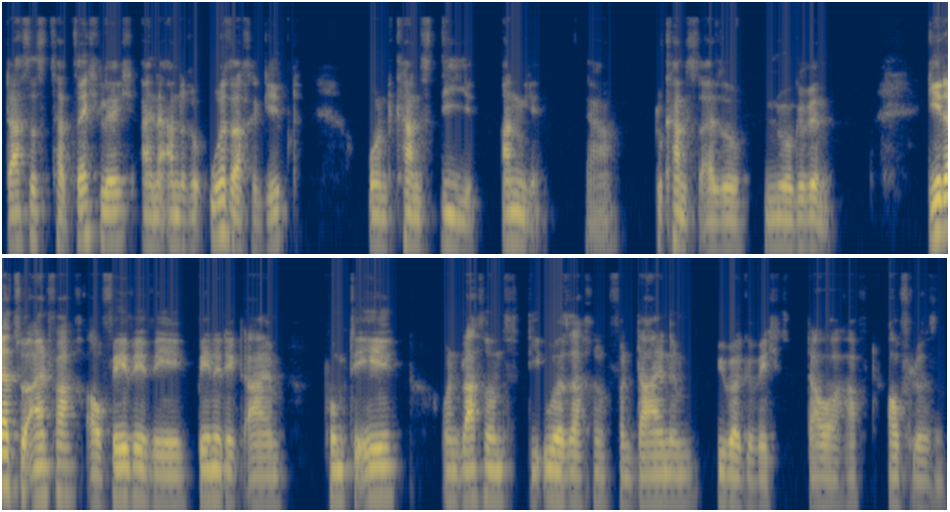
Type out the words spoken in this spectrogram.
dass es tatsächlich eine andere Ursache gibt und kannst die angehen, ja? Du kannst also nur gewinnen. Geh dazu einfach auf www.benediktalm.de und lass uns die Ursache von deinem Übergewicht dauerhaft auflösen.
